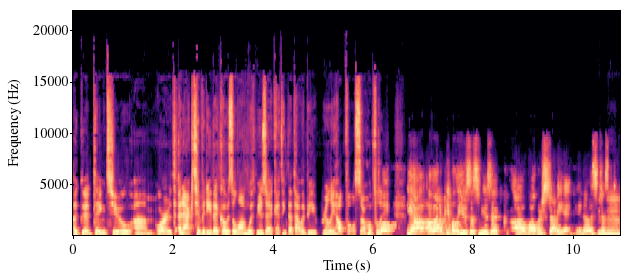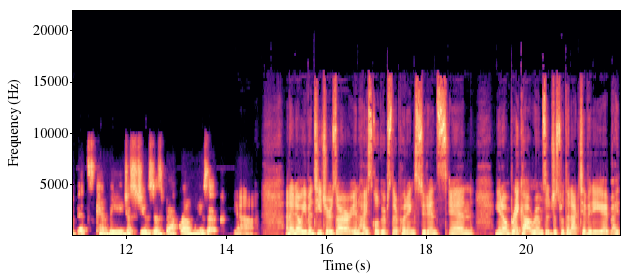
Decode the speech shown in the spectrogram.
a good thing to, um, or an activity that goes along with music. I think that that would be really helpful. So, hopefully, well, yeah, a lot of people use this music uh, while they're studying. You know, it's just mm-hmm. it can be just used as background music. Yeah. And I know even teachers are in high school groups, they're putting students in, you know, breakout rooms just with an activity. I, I,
